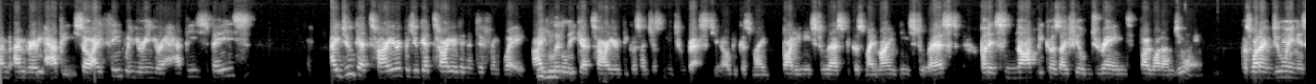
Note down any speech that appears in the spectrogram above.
I'm I'm very happy. So I think when you're in your happy space. I do get tired, but you get tired in a different way. I Mhm. literally get tired because I just need to rest, you know, because my body needs to rest, because my mind needs to rest. But it's not because I feel drained by what I'm doing. Because what I'm doing is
